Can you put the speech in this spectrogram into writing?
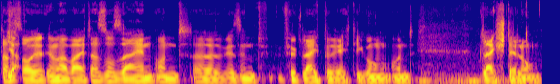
Das Ja. soll immer weiter so sein und äh, wir sind für Gleichberechtigung und Gleichstellung.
